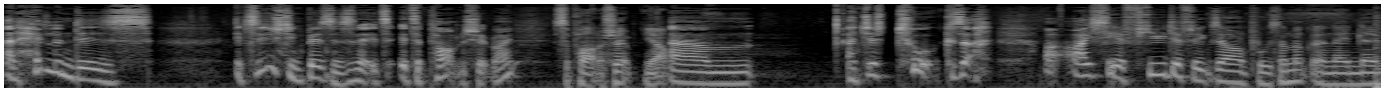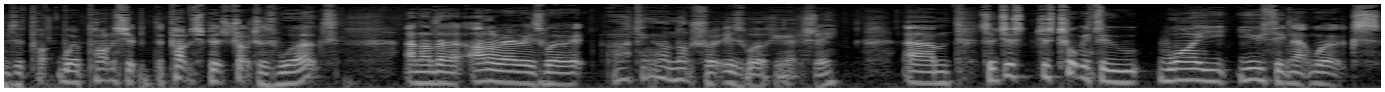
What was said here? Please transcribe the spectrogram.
and Headland is it's an interesting business, isn't it? It's it's a partnership, right? It's a partnership. Yeah. Um, and just talk because I, I I see a few different examples. I'm not going to name names of where partnership the partnership structure has worked, and other other areas where it. I think I'm not sure it is working actually. Um, so just just talk me through why you think that works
